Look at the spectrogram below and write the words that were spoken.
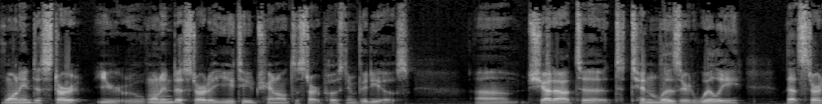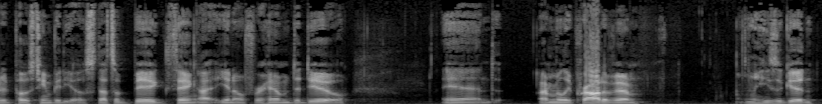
wanting to start you wanting to start a YouTube channel to start posting videos. Um, shout out to, to Tin Lizard Willie that started posting videos. That's a big thing, I, you know, for him to do, and I'm really proud of him. He's a good,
